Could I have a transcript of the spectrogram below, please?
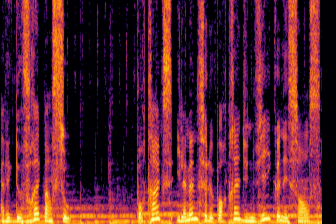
avec de vrais pinceaux. Pour Trax, il a même fait le portrait d'une vieille connaissance.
